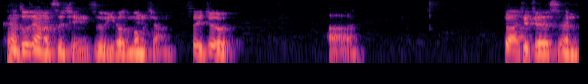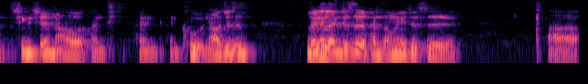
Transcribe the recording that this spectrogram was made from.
很想做这样的事情，是以后的梦想。”所以就啊，对啊，就觉得是很新鲜，然后很很很酷，然后就是人跟人就是很容易就是啊，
